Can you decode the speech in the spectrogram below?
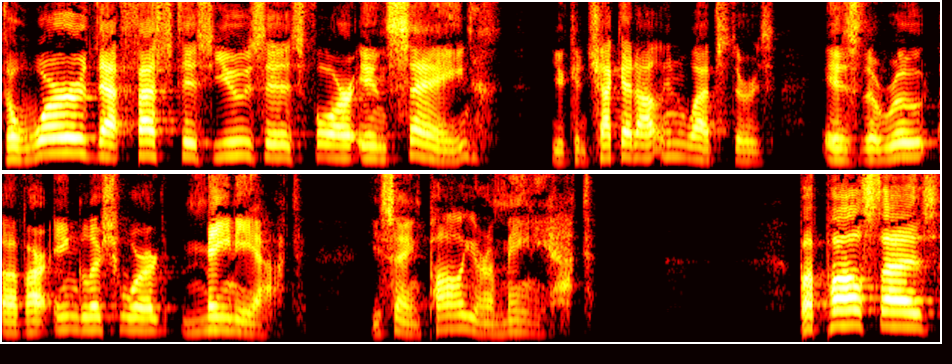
The word that Festus uses for insane, you can check it out in Webster's, is the root of our English word maniac. He's saying, Paul, you're a maniac. But Paul says,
